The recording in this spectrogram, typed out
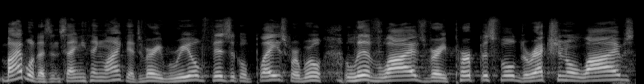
bible doesn't say anything like that. It's a very real physical place where we'll live lives very purposeful directional lives.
